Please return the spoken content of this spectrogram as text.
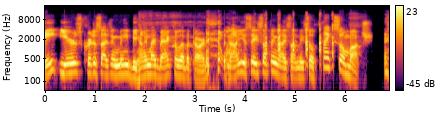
eight years criticizing me behind my back to Le Batard. But Wow. now you say something nice on me. So thanks so much.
